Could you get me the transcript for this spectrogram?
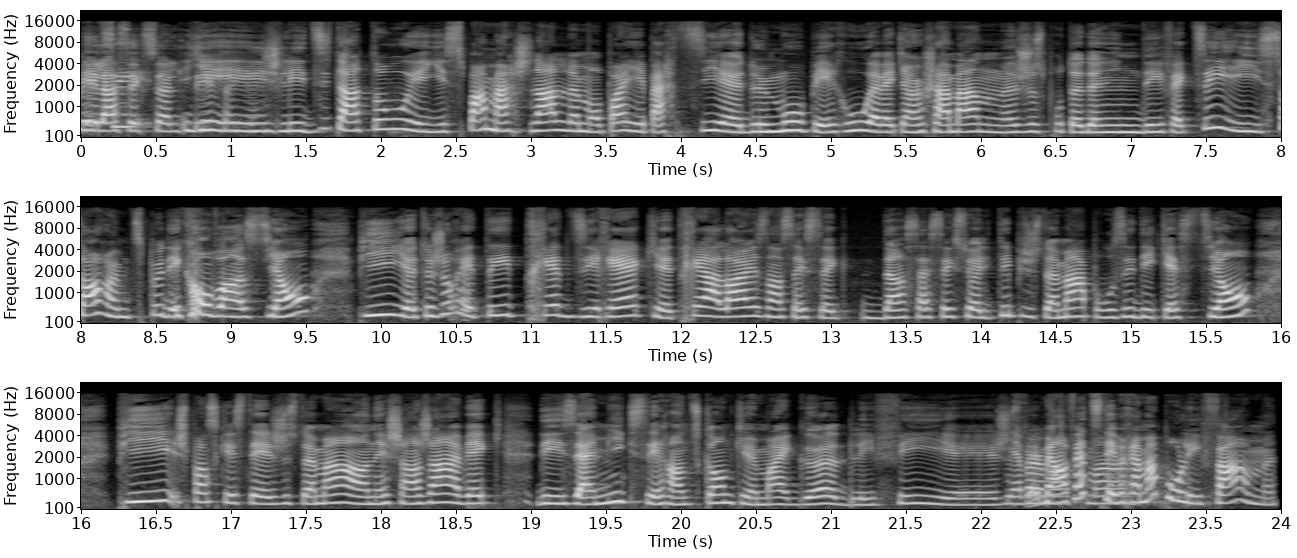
Mais Et la sexualité, est- je l'ai dit tantôt, il est super marginal. là. Mon père, il est parti euh, deux mois au Pérou avec un chaman, juste pour te donner une idée. Fait que, il sort un petit peu des conventions. Puis, il a toujours été très direct, très à l'aise dans sa, dans sa sexualité, puis justement à poser des questions. Puis, je pense que c'était justement en échangeant avec des amis qui s'est rendu compte que, my God, les filles. euh, juste- Mais en fait, c'était vraiment pour les femmes.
